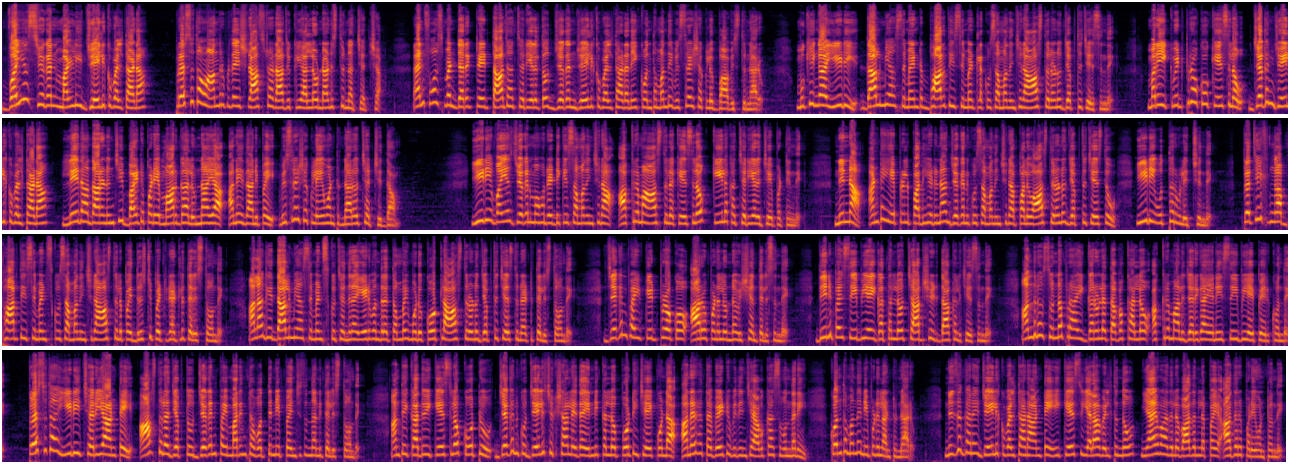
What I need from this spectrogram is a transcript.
YS Jagan మళ్ళీ జైలుకు వెళ్తాడా? ప్రస్తుతం ఆంధ్రప్రదేశ్ రాష్ట్ర రాజకీయాల్లో నడుస్తున్న చర్చ. ఎన్ఫోర్స్మెంట్ డైరెక్టరేట్ తాజా చర్యలతో జగన్ జైలుకు వెళ్తాడని కొంతమంది విశ్లేషకులు భావిస్తున్నారు. ముఖ్యంగా ఈడీ దాల్మియా సిమెంట్ భారతీ సిమెంట్లకు సంబంధించిన ఆస్తులను జప్తు చేసింది. మరి ఈ క్విడ్ ప్రోకో కేసులో జగన్ జైలుకు వెళ్తాడా? లేదా దాని నుంచి బయటపడే మార్గాలున్నాయా? అనే దానిపై విశ్లేషకులు ఏమంటున్నారో చర్చిద్దాం. ఈడీ వైఎస్ జగన్మోహన్ రెడ్డికి సంబంధించిన అక్రమ ఆస్తుల కేసులో కీలక చర్యలు చేపట్టింది. నిన్న అంటే ఏప్రిల్ పదిహేడున జగన్కు సంబంధించిన పలు ఆస్తులను జప్తు చేస్తూ ఈడీ ఉత్తర్వులిచ్చింది. ప్రత్యేకంగా భారతీ సిమెంట్స్కు సంబంధించిన ఆస్తులపై దృష్టి పెట్టినట్లు తెలుస్తోంది. అలాగే దాల్మియా సిమెంట్స్కు చెందిన ఏడు వందల తొంభై మూడు కోట్ల ఆస్తులను జప్తు చేస్తున్నట్టు తెలుస్తోంది. జగన్పై కిడ్ ప్రోకో ఆరోపణలున్న విషయం తెలిసిందే. దీనిపై సీబీఐ గతంలో ఛార్జ్షీట్ దాఖలు చేసింది. అందులో సున్నప్రాయి గనుల తవ్వకాల్లో అక్రమాలు జరిగాయని సీబీఐ పేర్కొంది. ప్రస్తుత ఈడీ చర్య అంటే ఆస్తుల జప్తు జగన్పై మరింత ఒత్తిడిని పెంచుతుందని తెలుస్తోంది. అంతేకాదు ఈ కేసులో కోర్టు జగన్కు జైలు శిక్ష లేదా ఎన్నికల్లో పోటీ చేయకుండా అనర్హత వేటు విధించే అవకాశం ఉందని కొంతమంది నిపుణులు అంటున్నారు. నిజంగానే జైలుకు వెళ్తాడా అంటే ఈ కేసు ఎలా వెళ్తుందో న్యాయవాదుల వాదనలపై ఆధారపడి ఉంటుంది.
